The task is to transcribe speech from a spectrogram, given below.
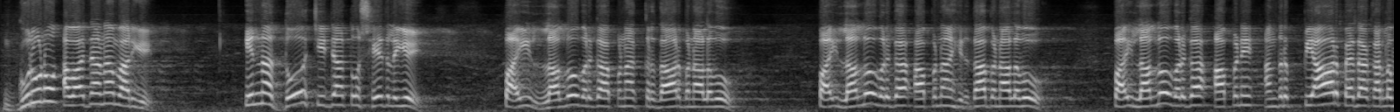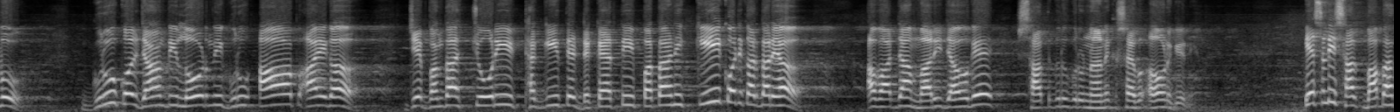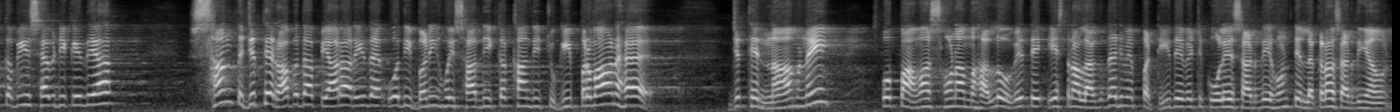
ਗੁਰੂ ਨੂੰ ਆਵਾਜ਼ਾਂ ਨਾ ਮਾਰੀਏ। ਇਹਨਾਂ ਦੋ ਚੀਜ਼ਾਂ ਤੋਂ ਸੇਧ ਲਈਏ। ਭਾਈ ਲਾਲੋ ਵਰਗਾ ਆਪਣਾ ਕਿਰਦਾਰ ਬਣਾ ਲਵੋ। ਭਾਈ ਲਾਲੋ ਵਰਗਾ ਆਪਣਾ ਹਿਰਦਾ ਬਣਾ ਲਵੋ। ਭਾਈ ਲਾਲੋ ਵਰਗਾ ਆਪਣੇ ਅੰਦਰ ਪਿਆਰ ਪੈਦਾ ਕਰ ਲਵੋ। ਗੁਰੂ ਕੋਲ ਜਾਣ ਦੀ ਲੋੜ ਨਹੀਂ, ਗੁਰੂ ਆਪ ਆਏਗਾ। ਜੇ ਬੰਦਾ ਚੋਰੀ, ਠੱਗੀ ਤੇ ਡਕੈਤੀ ਪਤਾ ਨਹੀਂ ਕੀ ਕੁਝ ਕਰਦਾ ਰਿਹਾ। ਆਵਾਜ਼ਾਂ ਮਾਰੀ ਜਾਓਗੇ, ਸਤਿਗੁਰੂ ਗੁਰੂ ਨਾਨਕ ਸਾਹਿਬ ਆਉਣਗੇ ਨੇ ਇਸ ਲਈ ਬਾਬਾ ਕਬੀਰ ਸਾਹਿਬ ਜੀ ਕਹਿੰਦੇ ਆ, ਸੰਤ ਜਿੱਥੇ ਰੱਬ ਦਾ ਪਿਆਰਾ ਰਹਿੰਦਾ ਉਹਦੀ ਬਣੀ ਹੋਈ ਸਾਦੀ ਕੱਖਾਂ ਦੀ ਝੁੱਗੀ ਪ੍ਰਵਾਨ ਹੈ। ਜਿੱਥੇ ਨਾਮ ਨਹੀਂ, ਉਹ ਭਾਵਾਂ ਸੋਹਣਾ ਮਹੱਲ ਹੋਵੇ ਤੇ ਇਸ ਤਰ੍ਹਾਂ ਲੱਗਦਾ ਜਿਵੇਂ ਭੱਠੀ ਦੇ ਵਿੱਚ ਕੋਲੇ ਸੜਦੇ ਹੋਣ ਤੇ ਲੱਕੜਾਂ ਸੜਦੀਆਂ ਹੋਣ।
